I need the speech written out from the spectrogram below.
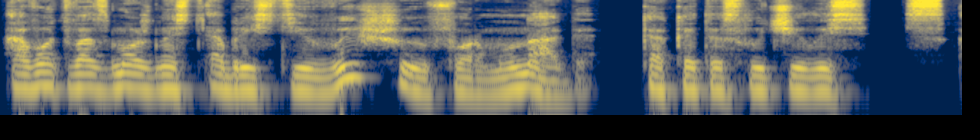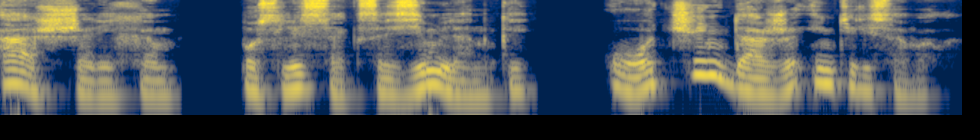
А вот возможность обрести высшую форму Нага, как это случилось с Ашшерихом после секса с землянкой, очень даже интересовала.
